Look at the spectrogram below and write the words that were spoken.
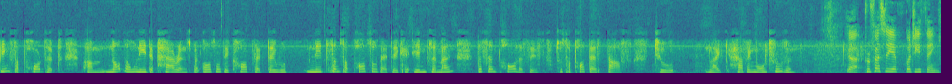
being supported, um, not only the parents but also the corporate, they will need some support so that they can implement different policies to support their staff to like having more children. Yeah, Professor Yip, what do you think?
